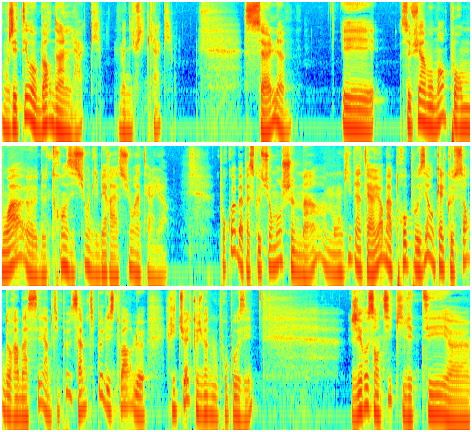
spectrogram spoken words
Donc j'étais au bord d'un lac, magnifique lac, seul, et ce fut un moment pour moi euh, de transition et de libération intérieure. Pourquoi? Bah Parce que sur mon chemin, mon guide intérieur m'a proposé en quelque sorte de ramasser un petit peu, c'est un petit peu l'histoire, le rituel que je viens de vous proposer. J'ai ressenti qu'il était, euh,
